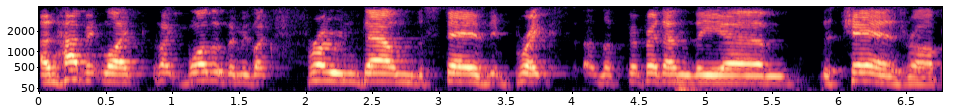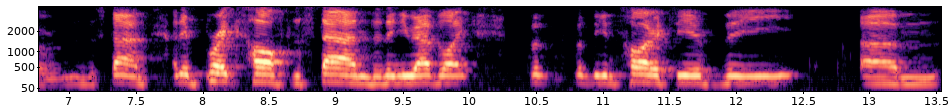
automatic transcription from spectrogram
and have it like like one of them is like thrown down the stairs and it breaks uh, thrown down the um, the chairs rather than the stand and it breaks half the stand and then you have like for, for the entirety of the um,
